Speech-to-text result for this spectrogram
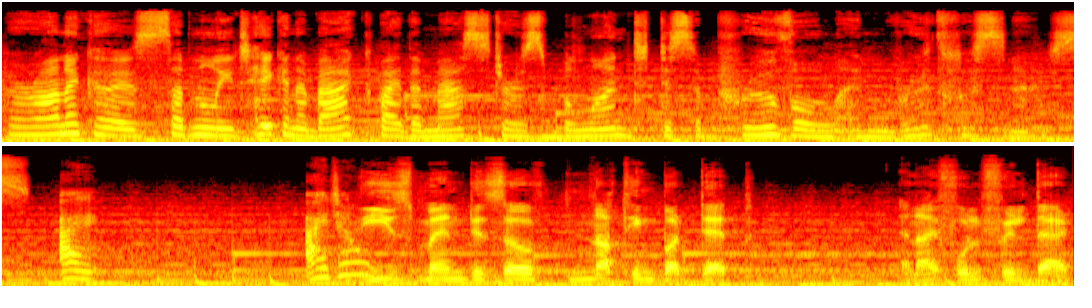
Veronica is suddenly taken aback by the master's blunt disapproval and ruthlessness. I. I don't. These men deserved nothing but death, and I fulfilled that.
